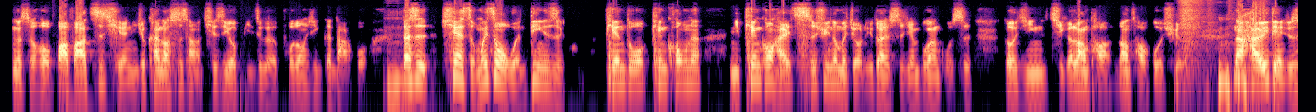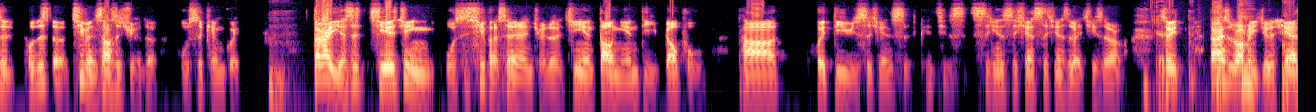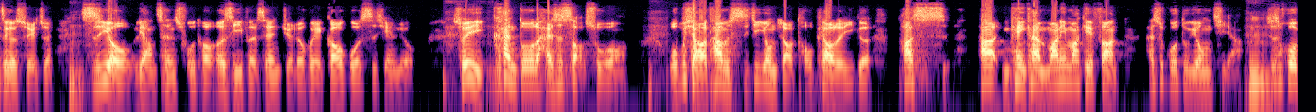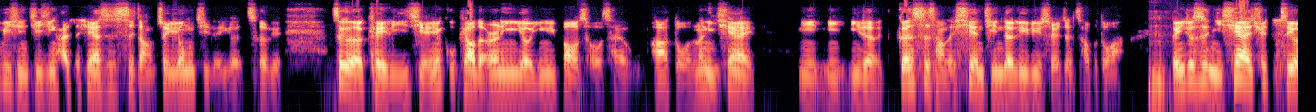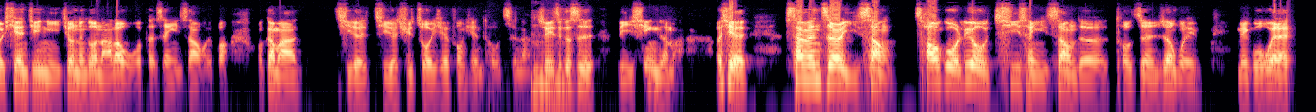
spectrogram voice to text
个那个时候爆发之前，你就看到市场其实有比这个波动性更大过。嗯，但是现在怎么会这么稳定，一直偏多偏空呢？你偏空还持续那么久的一段时间，不管股市都已经几个浪潮浪潮过去了。那还有一点就是，投资者基本上是觉得股市偏贵。嗯。大概也是接近五十七 percent 的人觉得今年到年底标普它会低于四千四，四四千四现在四千四百七十二嘛.所以大概是 roughly 就是现在这个水准，只有两成出头，二十一 percent 觉得会高过四千六，所以看多了还是少数哦。我不晓得他们实际用脚投票的一个，它是它，你可以看 money market fund 还是过度拥挤啊，就是货币型基金还是现在是市场最拥挤的一个策略。这个可以理解，因为股票的 earning yield 盈余报酬才五趴多，那你现在你你你的跟市场的现金的利率水准差不多啊，嗯，等于就是你现在去持有现金，你就能够拿到五个 percent 以上回报，我干嘛急着急着去做一些风险投资呢？所以这个是理性的嘛，而且三分之二以上，超过六七成以上的投资人认为美国未来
